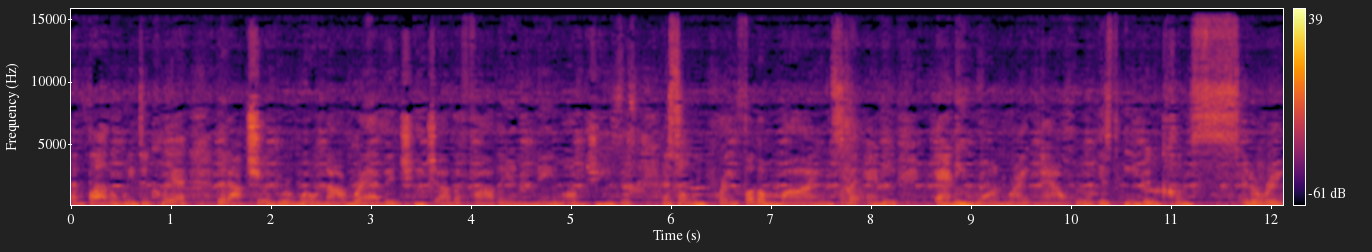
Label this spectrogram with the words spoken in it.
And Father, we declare that our children will not ravage each other, Father, in the name of Jesus. And so we pray for the minds, for any anyone right now who is even considering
